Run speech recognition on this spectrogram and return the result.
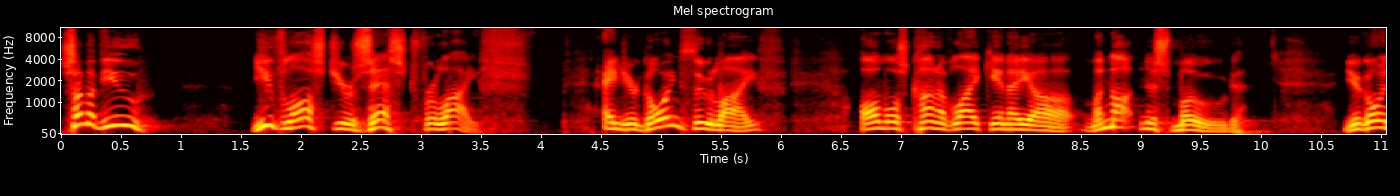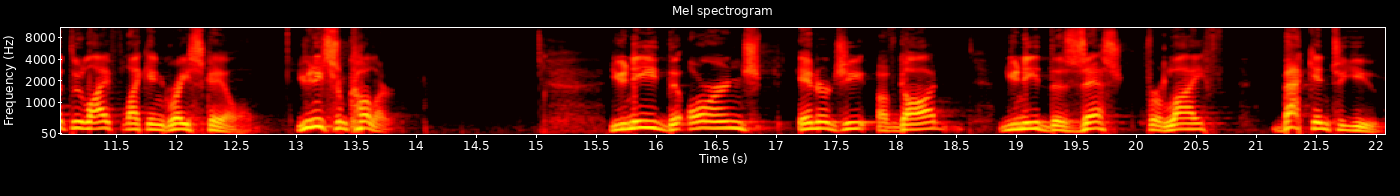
Some of you, you've lost your zest for life, and you're going through life almost kind of like in a uh, monotonous mode. You're going through life like in grayscale. You need some color. You need the orange energy of God. You need the zest for life back into you.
